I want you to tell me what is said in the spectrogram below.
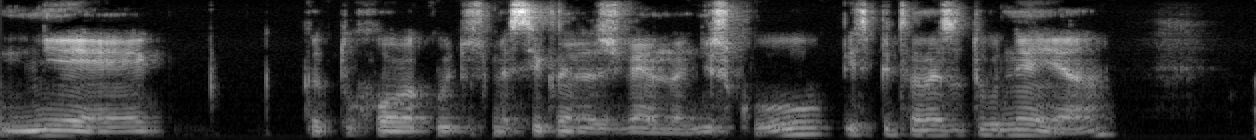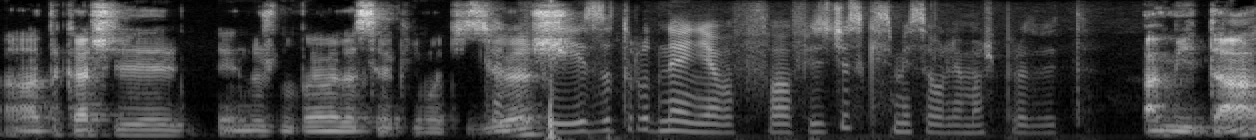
ние като хора, които сме свикнали да живеем на ниско, изпитваме затруднения. А, така че е нужно време да се аклиматизираш. Какви затруднения в физически смисъл ли имаш предвид? Ами да,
